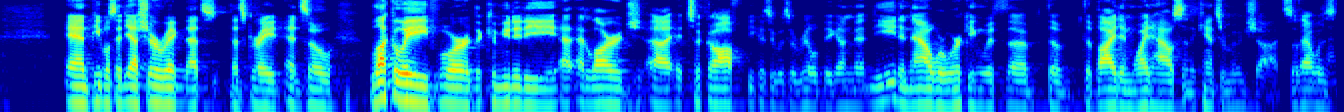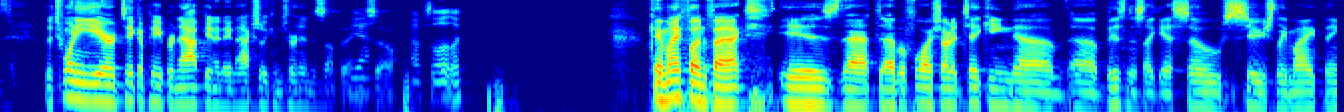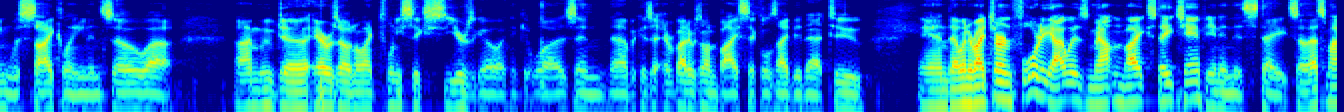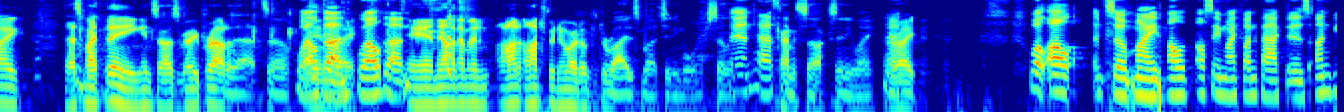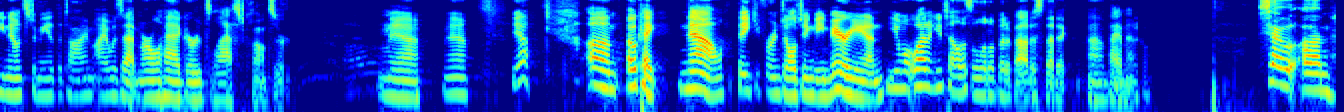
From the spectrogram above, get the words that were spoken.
And people said, yeah, sure, Rick, that's, that's great. And so luckily for the community at, at large, uh, it took off because it was a real big unmet need. And now we're working with uh, the, the Biden White House and the Cancer Moonshot. So that was the 20 year take a paper napkin and it actually can turn into something. Yeah. So Absolutely. Okay, my fun fact is that uh, before I started taking uh, uh, business, I guess, so seriously, my thing was cycling. And so uh, I moved to Arizona like 26 years ago, I think it was. And uh, because everybody was on bicycles, I did that too. And uh, whenever I turned 40, I was mountain bike state champion in this state. So that's my that's my thing. And so I was very proud of that. So Well done. Well done. And now that I'm an entrepreneur, I don't get to ride as much anymore. So it Fantastic. kind of sucks anyway. Yeah. All right. Well, I'll so my I'll I'll say my fun fact is unbeknownst to me at the time, I was at Merle Haggard's last concert. Yeah, yeah, yeah. Um, okay, now thank you for indulging me, MaryAnn. You why don't you tell us a little bit about aesthetic uh, biomedical? So, um,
